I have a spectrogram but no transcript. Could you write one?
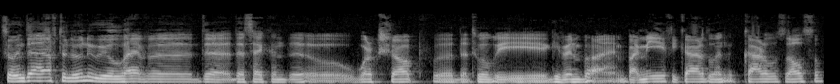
So in the afternoon we will have uh, the the second uh, workshop uh, that will be given by by me, Ricardo, and Carlos also.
